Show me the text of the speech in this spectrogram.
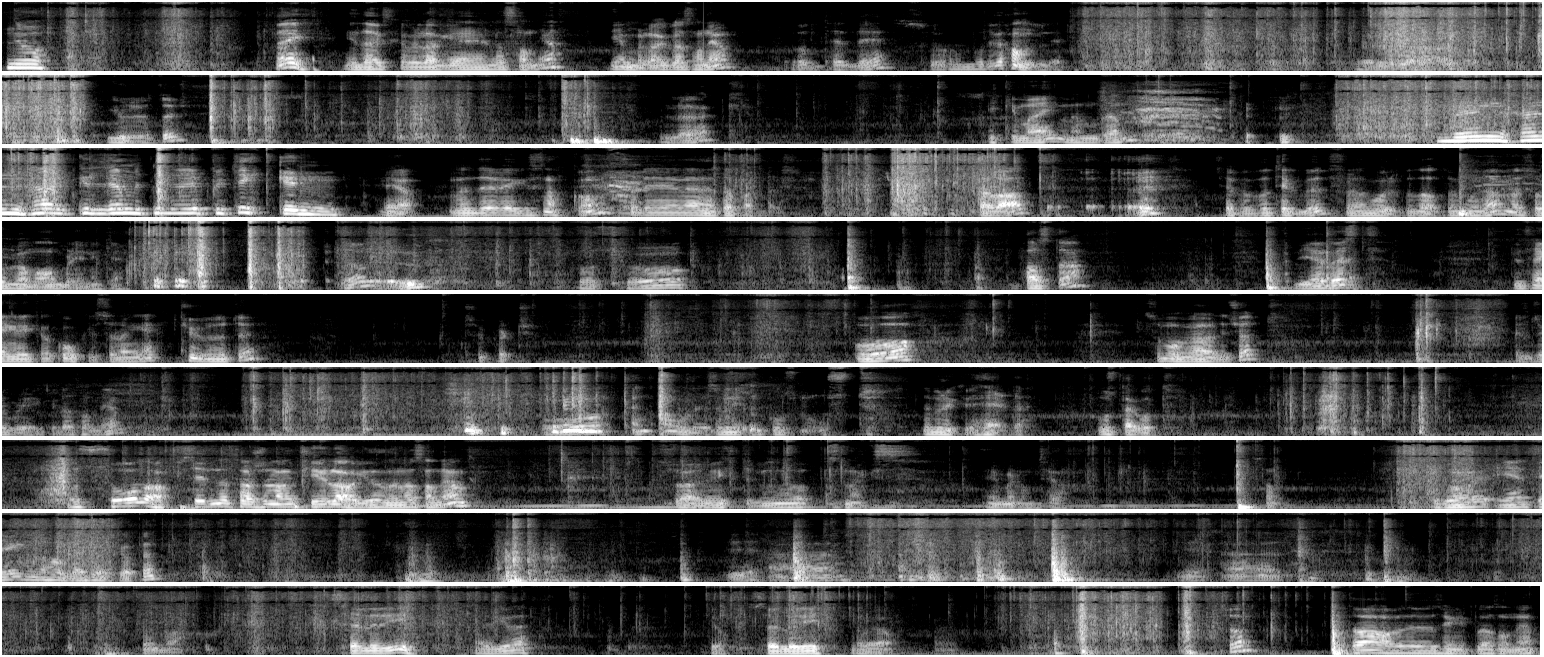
Nå. Hei, i dag skal vi lage lasagne. Hjemmelag lasagne. Og til det så måtte vi handle litt. Vi gulrøtter. Løk. Ikke meg, men den. Men han har glemt den i butikken. Ja, men det vil jeg ikke snakke om, fordi den er nettopp vært der. Salat. Kjøper på tilbud, for den går ut på dato i morgen, men så gammel blir den ikke. Sånn. Og så pasta. De er best. De trenger ikke å koke så lenge. 20 minutter. Supert. Og så må vi ha litt kjøtt. Ellers så blir det ikke lasagne. Og en aldri så liten pose med ost. Det bruker vi hele. Ost er godt. Og så, da, siden det tar så lang tid å lage denne lasagnaen, så er det viktig med noen snacks i mellomtida. Sånn. Så da har vi én ting, men det hadde jeg i kjøleskapet. Det er Det er Sånn, da. Selleri. Er det ikke det? Jo, selleri. Oh, ja. Sånn. Da har vi det vi trenger til lasagne.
